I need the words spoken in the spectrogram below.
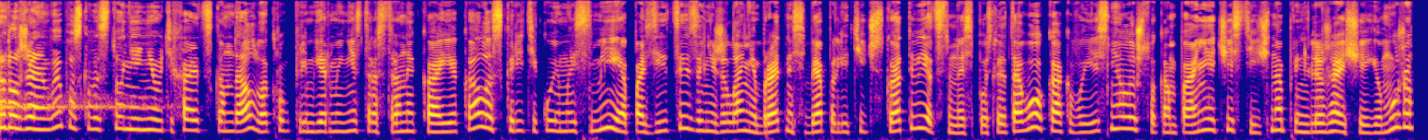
Продолжаем выпуск. В Эстонии не утихает скандал вокруг премьер-министра страны Кая Калас, критикуемой СМИ и оппозицией за нежелание брать на себя политическую ответственность после того, как выяснилось, что компания, частично принадлежащая ее мужу,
